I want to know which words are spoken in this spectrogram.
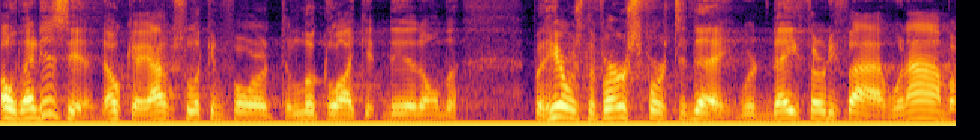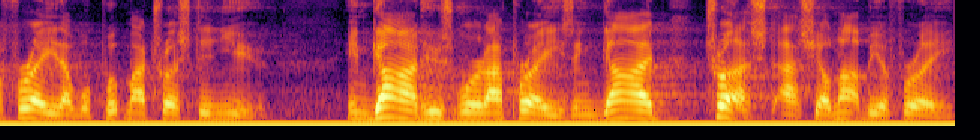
Oh, that is it. Okay, I was looking for it to look like it did on the. But here was the verse for today. We're day 35. When I am afraid, I will put my trust in you. In God, whose word I praise. In God, trust, I shall not be afraid.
